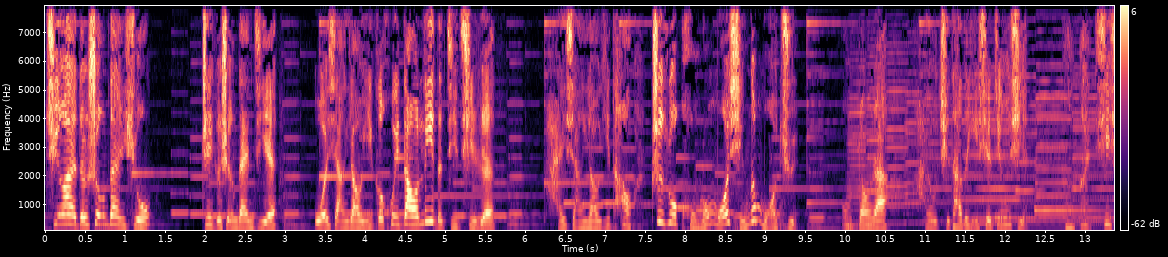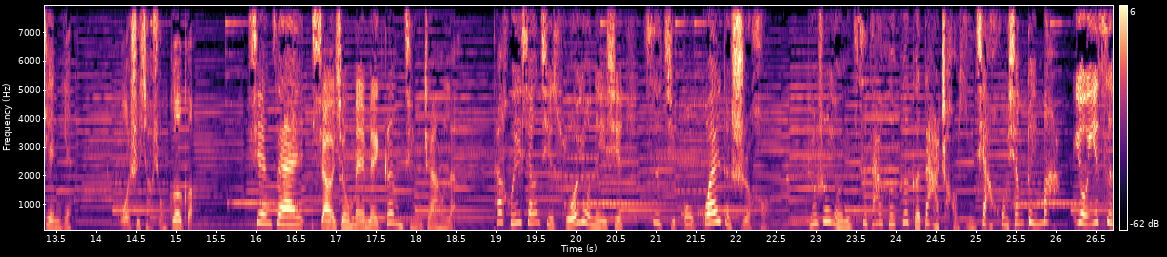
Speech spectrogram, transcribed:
亲爱的圣诞熊，这个圣诞节，我想要一个会倒立的机器人。还想要一套制作恐龙模型的模具，哦，当然还有其他的一些惊喜。嗯，谢谢你，我是小熊哥哥。现在小熊妹妹更紧张了，他回想起所有那些自己不乖的时候，比如说有一次他和哥哥大吵一架，互相对骂；有一次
